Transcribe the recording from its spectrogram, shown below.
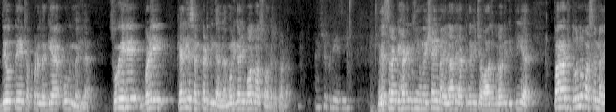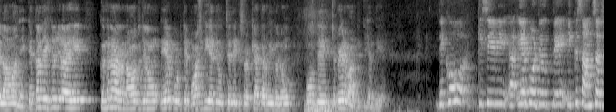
ਦੇ ਉੱਤੇ ਥੱਪੜ ਲੱਗਿਆ ਉਹ ਵੀ ਮਹਿਲਾ ਹੈ। ਸੋ ਇਹ ਬੜੀ ਕਹਿ ਲਈਏ ਸੰਕਟ ਦੀ ਗੱਲ ਹੈ। ਮੋਨਿਕਾ ਜੀ ਬਹੁਤ ਬਹੁਤ ਸਵਾਗਤ ਹੈ ਤੁਹਾਡਾ। ਸ਼ੁਕਰੀਆ ਜੀ। ਇਸ ਤਰ੍ਹਾਂ ਕਿਹਾ ਕਿ ਤੁਸੀਂ ਹਮੇਸ਼ਾ ਹੀ ਮਹਿਲਾ ਦੇ ਹੱਕ ਦੇ ਵਿੱਚ ਆਵਾਜ਼ ਬੁਲੰਦ ਕੀਤੀ ਹੈ ਪਰ ਅੱਜ ਦੋਨੋਂ ਪਾਸੇ ਮਹਿਲਾਵਾਂ ਨੇ। ਕਿੱਦਾਂ ਦੇਖਦੇ ਹੋ ਜਿਹੜਾ ਇਹ ਕੰਗਨਾ ਰਣੌਤ ਜਦੋਂ 에ਅਰਪੋਰਟ ਤੇ ਪਹੁੰਚਦੀ ਹੈ ਤੇ ਉੱਥੇ ਦੇ ਇੱਕ ਸੁਰੱਖਿਆ ਕਰਮੀ ਵੱਲੋਂ ਉਸ ਦੇ ਚਪੇੜ ਮਾਰ ਦਿੱਤੀ ਜਾਂਦੀ ਹੈ? ਦੇਖੋ ਕਿਸੇ ਵੀ 에ਅਰਪੋਰਟ ਦੇ ਉੱਤੇ ਇੱਕ ਸੰਸਦ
